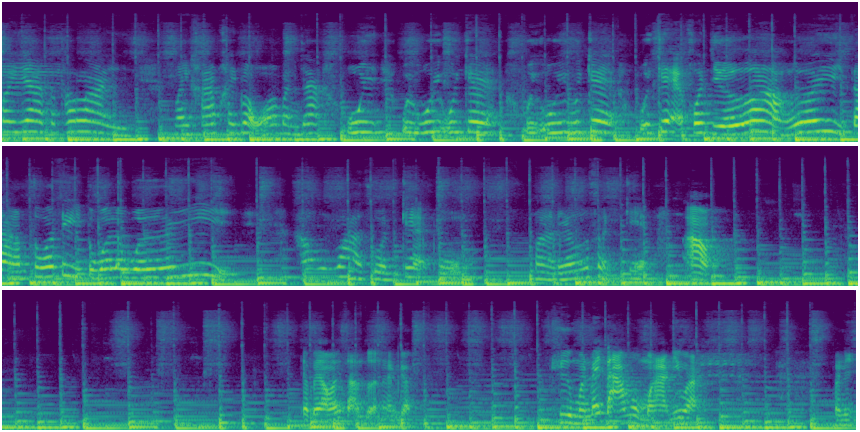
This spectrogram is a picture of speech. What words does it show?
ค่อยยากเท่าไหร่ไม่ครับใครบอกว่ามันยากอุ้ยอุ้ยอุ้ยอุ้ยแกะอุ้ยอุ้ยอุ้ยแกะอุ้ยแกะโคตรเยอะอะเฮ้ยสามตัวสี่ตัวแล้วเว้ยเอาว่าสวนแกะผม มาแล้วสวนแกะอ้าวจะไปเอาไว้สามตัวนั้นก่อน คือมันไม่ตามผมมานี่ว่ามานี่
